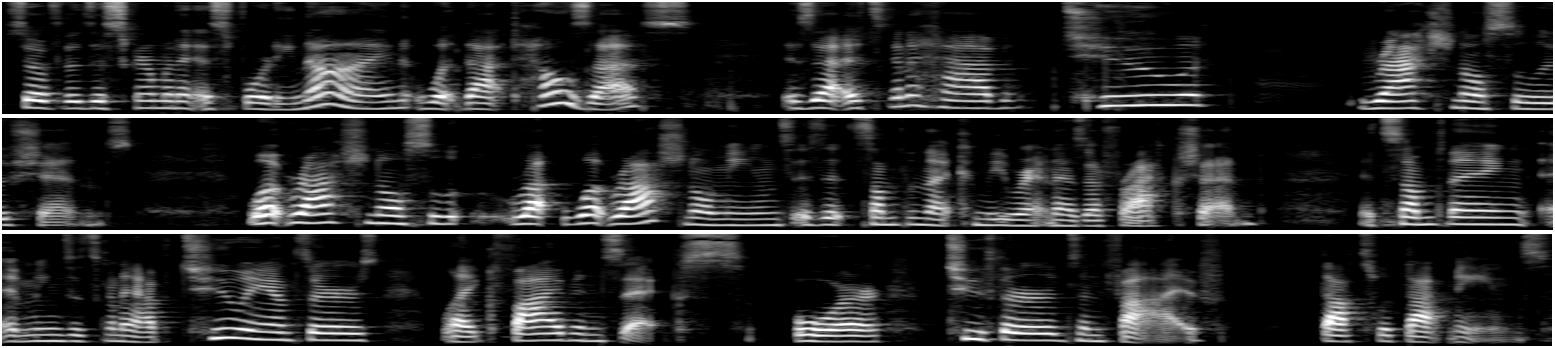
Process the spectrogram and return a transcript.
So if the discriminant is 49, what that tells us is that it's going to have two rational solutions. What rational what rational means is it's something that can be written as a fraction. It's something, it means it's going to have two answers, like five and six, or two thirds and five. That's what that means.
